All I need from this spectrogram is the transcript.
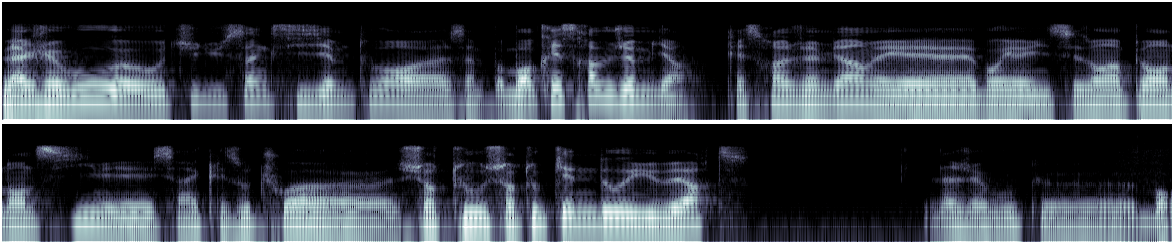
Là, j'avoue, euh, au-dessus du 5-6e tour, euh, ça me... Bon, Chris Ram, j'aime bien. Chris Ram, j'aime bien, mais euh, bon, il y a une saison un peu en dents de scie, mais c'est vrai que les autres choix, surtout, surtout Kendo et Hubert, là, j'avoue que, bon,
